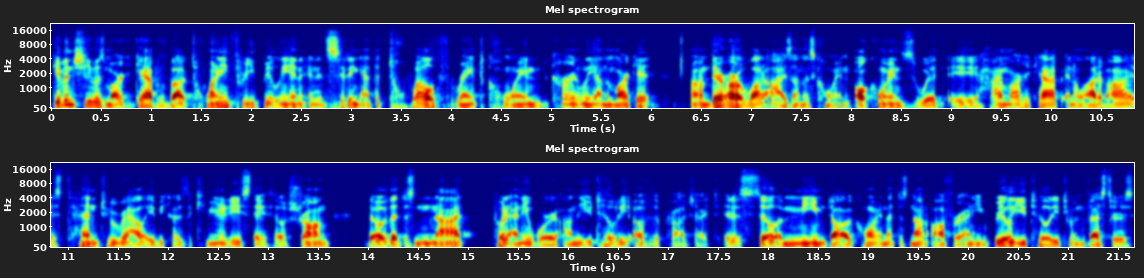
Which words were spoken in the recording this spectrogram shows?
Given Shiba's market cap of about 23 billion and it's sitting at the 12th ranked coin currently on the market, um, there are a lot of eyes on this coin. Altcoins with a high market cap and a lot of eyes tend to rally because the community stays so strong, though that does not put any word on the utility of the project. It is still a meme dog coin that does not offer any real utility to investors.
